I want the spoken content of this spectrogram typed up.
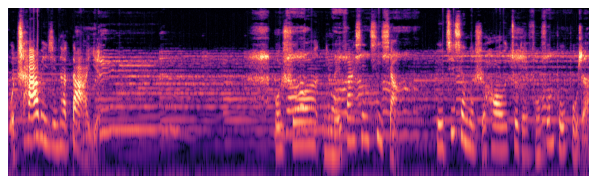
我插变心他大爷！我说你没发现迹象？有迹象的时候就得缝缝补补的。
